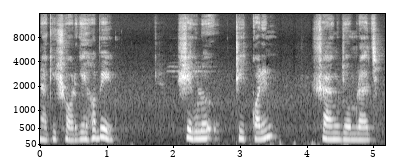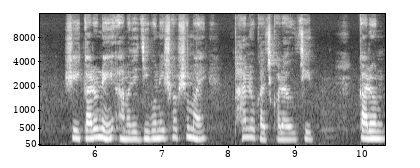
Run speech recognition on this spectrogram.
নাকি স্বর্গে হবে? সেগুলো ঠিক করেন স্বয়ং যমরাজ। সেই কারণে আমাদের জীবনে সবসময় ভালো কাজ করা উচিত। কারণ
